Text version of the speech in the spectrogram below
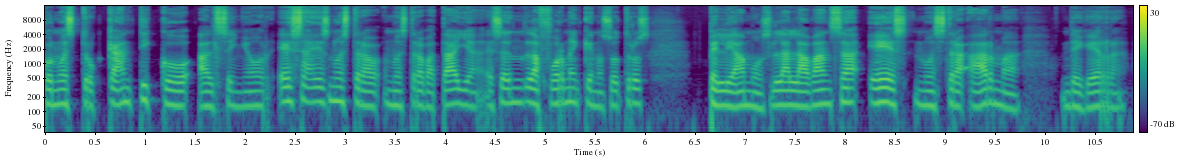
con nuestro cántico al Señor. Esa es nuestra, nuestra batalla, esa es la forma en que nosotros peleamos. La alabanza es nuestra arma de guerra.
